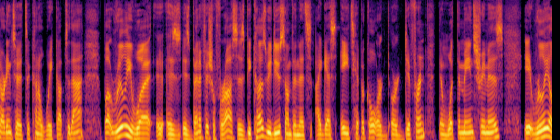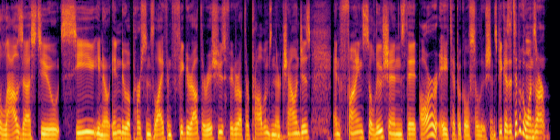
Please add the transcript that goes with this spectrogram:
starting to, to kind of wake up to that. But really, what is, is beneficial for us is because we do something that's, I guess, atypical or, or different than what the mainstream is, it really allows us to see, you know, into a person's life and figure out their issues, figure out their problems and their challenges, and find solutions that are atypical solutions because the typical ones aren't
